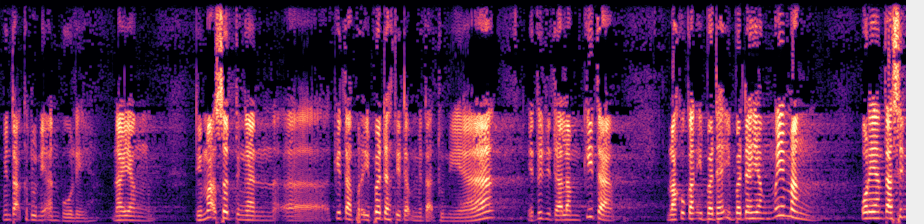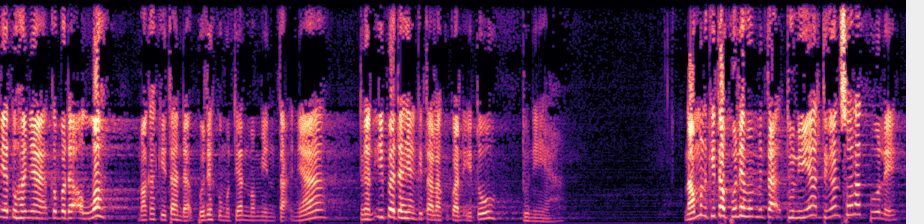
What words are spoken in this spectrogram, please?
minta keduniaan boleh. Nah, yang dimaksud dengan uh, kita beribadah tidak meminta dunia itu di dalam kita melakukan ibadah-ibadah yang memang orientasinya itu hanya kepada Allah, maka kita tidak boleh kemudian memintanya dengan ibadah yang kita lakukan itu dunia. Namun kita boleh meminta dunia dengan sholat boleh.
